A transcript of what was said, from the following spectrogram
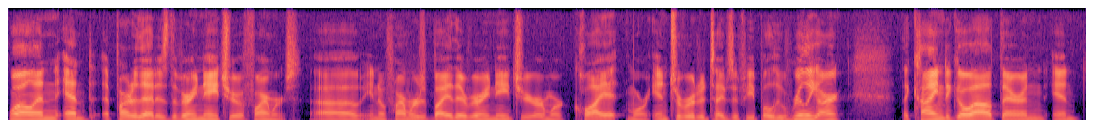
Well, and and a part of that is the very nature of farmers. Uh, you know, farmers by their very nature are more quiet, more introverted types of people who really aren't the kind to go out there and and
